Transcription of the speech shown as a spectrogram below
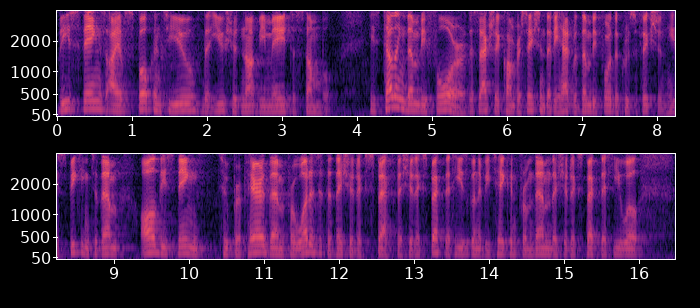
These things I have spoken to you that you should not be made to stumble. He's telling them before, this is actually a conversation that he had with them before the crucifixion. He's speaking to them all these things to prepare them for what is it that they should expect. They should expect that he's going to be taken from them. They should expect that he will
